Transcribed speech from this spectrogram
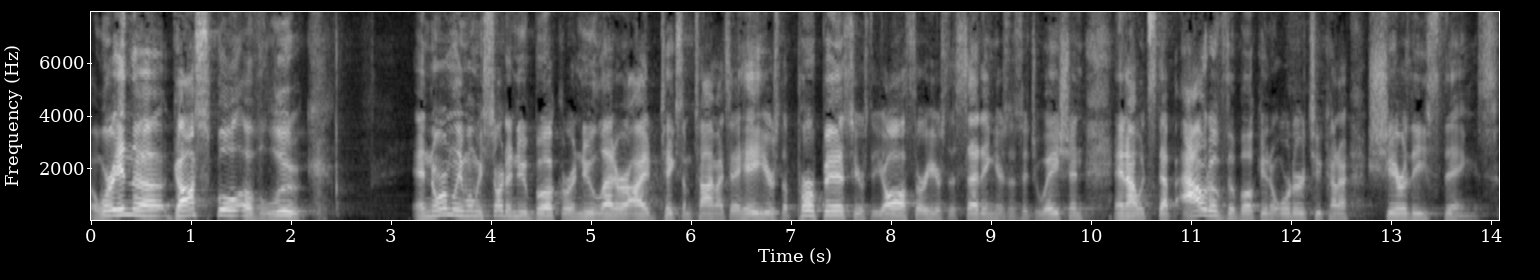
Uh, we're in the Gospel of Luke. And normally, when we start a new book or a new letter, I'd take some time. I'd say, hey, here's the purpose, here's the author, here's the setting, here's the situation. And I would step out of the book in order to kind of share these things.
